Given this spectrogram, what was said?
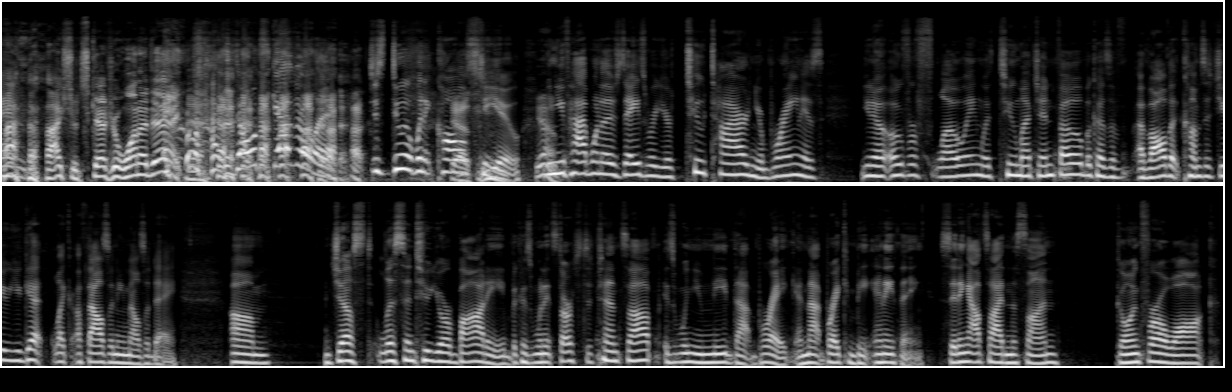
And I should schedule one a day. don't schedule it. Just do it when it calls Yes. to you. Mm-hmm. Yeah. When you've had one of those days where you're too tired and your brain is, you know, overflowing with too much info because of, of all that comes at you, you get like a thousand emails a day. Um, just listen to your body because when it starts to tense up is when you need that break. And that break can be anything sitting outside in the sun, going for a walk,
